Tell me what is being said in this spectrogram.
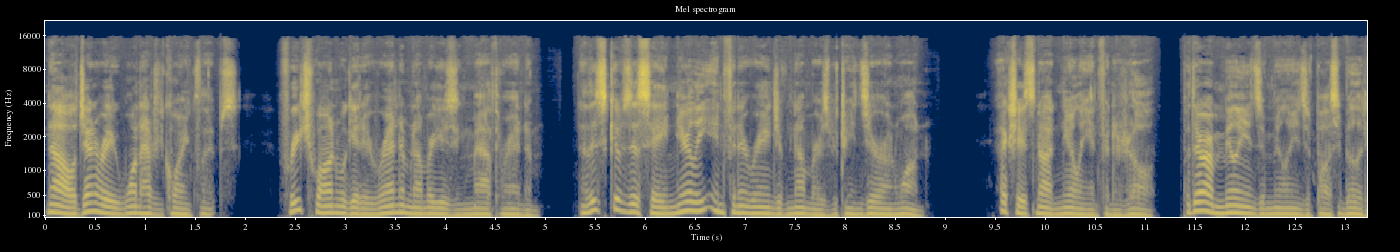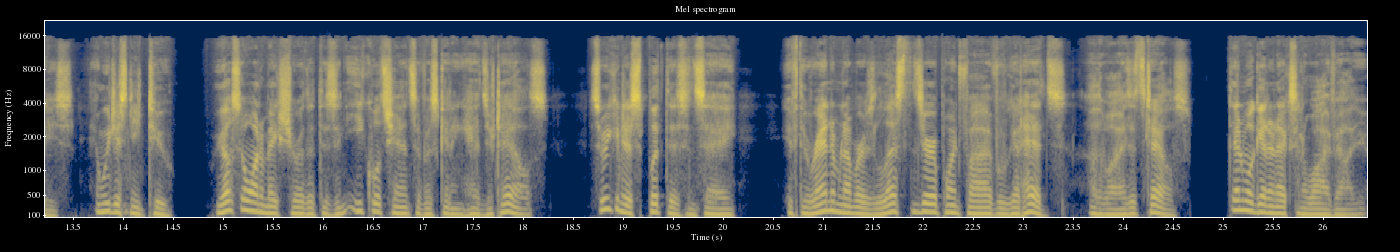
Now I'll generate 100 coin flips. For each one, we'll get a random number using math random. Now this gives us a nearly infinite range of numbers between 0 and 1. Actually, it's not nearly infinite at all, but there are millions and millions of possibilities, and we just need two. We also want to make sure that there's an equal chance of us getting heads or tails. So we can just split this and say, if the random number is less than 0.5, we've got heads, otherwise it's tails. Then we'll get an x and a y value.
